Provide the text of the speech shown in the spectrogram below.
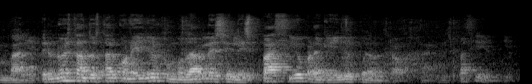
vale, pero no es tanto estar con ellos como darles el espacio para que ellos puedan trabajar, el espacio y el tiempo.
